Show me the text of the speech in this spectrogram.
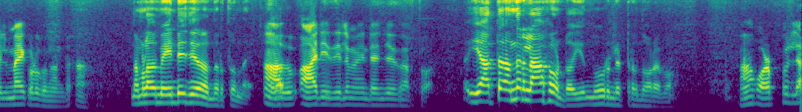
മിൽമായി കൊടുക്കുന്നുണ്ട്. നമ്മളത് മെയിന്റെയിൻ ചെയ്ത് നിർത്തുന്നത് ആ അത് ആ രീതിയിൽ മെയിന്റെയിൻ ചെയ്ത് നിർത്തുക ഈ അത്ത അന്നേരം ഉണ്ടോ ഈ നൂറ് ലിറ്റർ എന്ന് പറയുമ്പോൾ ആ കുഴപ്പമില്ല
